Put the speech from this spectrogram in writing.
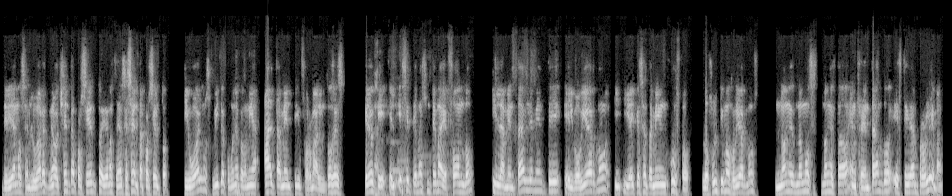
deberíamos, en lugar de tener 80%, deberíamos tener 60%, igual nos ubica como una economía altamente informal. Entonces, creo que el, ese tema es un tema de fondo y lamentablemente el gobierno, y, hay que ser también justo, los últimos gobiernos no han, no, hemos, no han estado enfrentando este gran problema,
